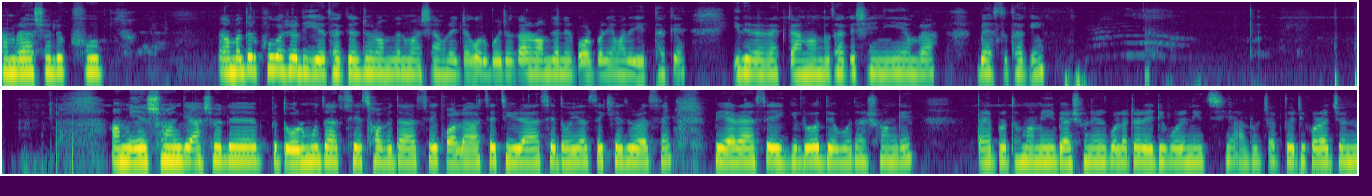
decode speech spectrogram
আমরা আসলে খুব, আমাদের খুব আসলে ইয়ে থাকে যে রমজান মাসে আমরা এটা করব, এটা কারণ রমজানের পরপরই আমাদের ঈদ থাকে, ঈদের আর একটা আনন্দ থাকে, সেই নিয়ে আমরা ব্যস্ত থাকি। আমি এর সঙ্গে আসলে তরমুজ আছে, সবেদা আছে, কলা আছে, চিড়া আছে, দই আছে, খেজুর আছে, পেয়ারা আছে এইগুলোও দেবতার সঙ্গে। তাই প্রথম আমি বেসনের গোলাটা রেডি করে নিচ্ছি আলুর চাপ তৈরি করার জন্য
